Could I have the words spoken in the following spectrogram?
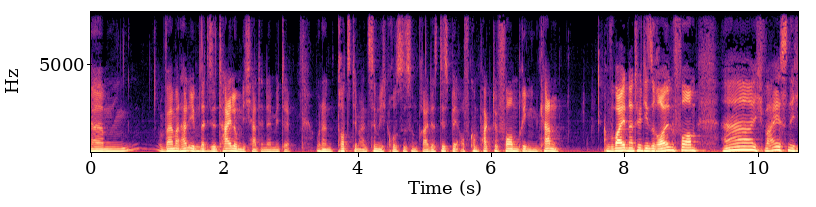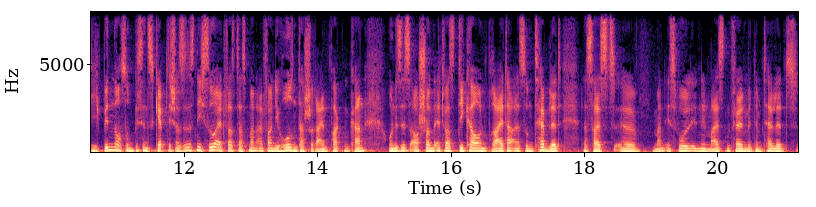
Ähm, weil man halt eben da diese Teilung nicht hat in der Mitte und dann trotzdem ein ziemlich großes und breites Display auf kompakte Form bringen kann. Wobei natürlich diese Rollenform, ah, ich weiß nicht, ich bin noch so ein bisschen skeptisch. Also es ist nicht so etwas, das man einfach in die Hosentasche reinpacken kann. Und es ist auch schon etwas dicker und breiter als so ein Tablet. Das heißt, äh, man ist wohl in den meisten Fällen mit einem Tablet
